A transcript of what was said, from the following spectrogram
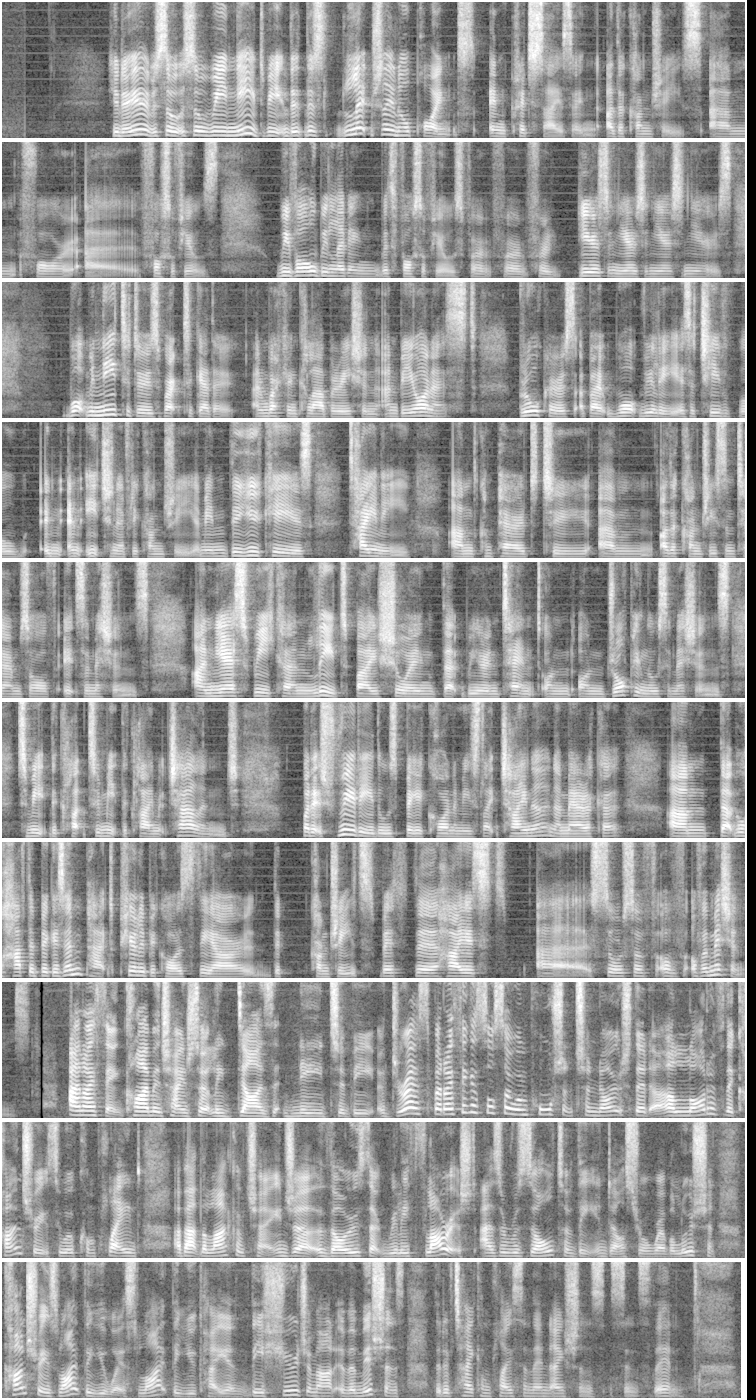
You know, so so we need we there's literally no point in criticising other countries um, for uh, fossil fuels. We've all been living with fossil fuels for, for, for years and years and years and years. What we need to do is work together and work in collaboration and be honest brokers about what really is achievable in, in each and every country. I mean, the UK is tiny um, compared to um, other countries in terms of its emissions. And yes, we can lead by showing that we're intent on, on dropping those emissions to meet, the to meet the climate challenge. But it's really those big economies like China and America um, that will have the biggest impact purely because they are the countries with the highest uh, source of, of, of emissions. And I think climate change certainly does need to be addressed, but I think it's also important to note that a lot of the countries who have complained about the lack of change are those that really flourished as a result of the Industrial Revolution. Countries like the US, like the UK, and the huge amount of emissions that have taken place in their nations since then.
